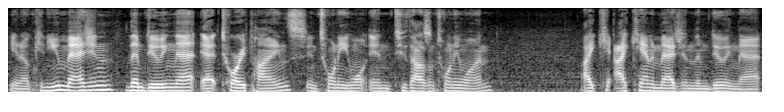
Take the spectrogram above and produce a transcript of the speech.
you know, can you imagine them doing that at Torrey Pines in twenty in two thousand twenty one? I can't, I can't imagine them doing that.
